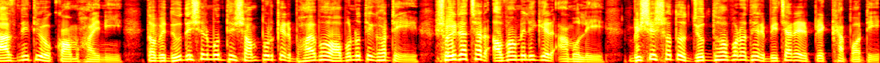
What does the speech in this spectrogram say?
রাজনীতিও কম হয়নি। তবে দুদেশের মধ্যে সম্পর্কের ভয়াবহ অবনতি ঘটে স্বৈরাচার আওয়ামী লীগের আমলে, বিশেষত যুদ্ধ অপরাধের বিচারের প্রেক্ষাপটে।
